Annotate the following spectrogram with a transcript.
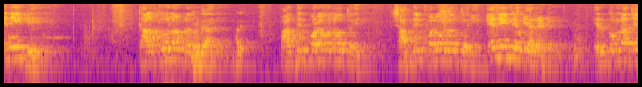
এনি ডে কালকে হলো আমরা। আরে। পাঁচ দিন পরে হলেও তৈরি। সাত দিন পরে হলেও তৈরি। Any day we are ready এরকম না যে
